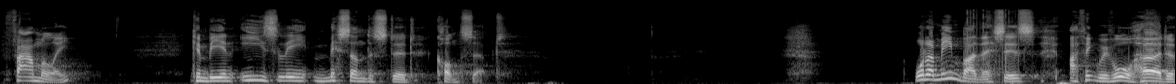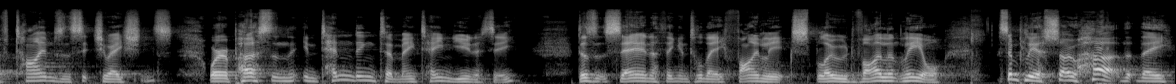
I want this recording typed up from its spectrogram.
family, can be an easily misunderstood concept. What I mean by this is, I think we've all heard of times and situations where a person intending to maintain unity doesn't say anything until they finally explode violently or simply are so hurt that they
